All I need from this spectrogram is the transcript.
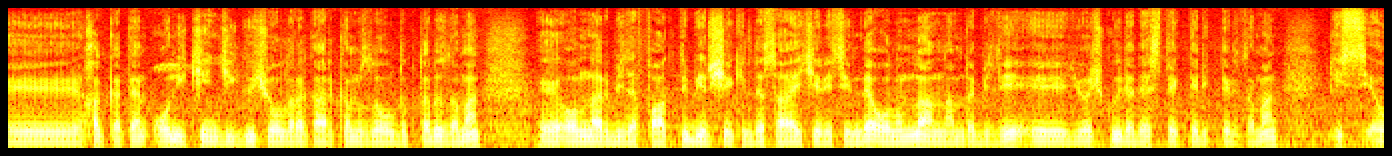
e, hakikaten 12. güç olarak arkamızda oldukları zaman e, onlar bize farklı bir şekilde saha içerisinde olumlu anlamda bizi e, coşkuyla destekledikleri zaman his- o,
